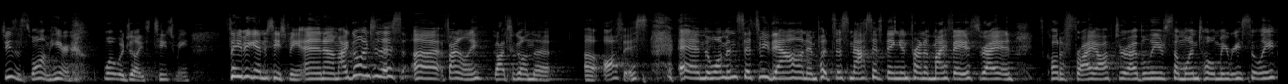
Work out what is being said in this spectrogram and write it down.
Jesus, while I'm here, what would you like to teach me? So he began to teach me. And um, I go into this, uh, finally, got to go in the uh, office. And the woman sits me down and puts this massive thing in front of my face, right? And it's called a phoropter, I believe someone told me recently.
